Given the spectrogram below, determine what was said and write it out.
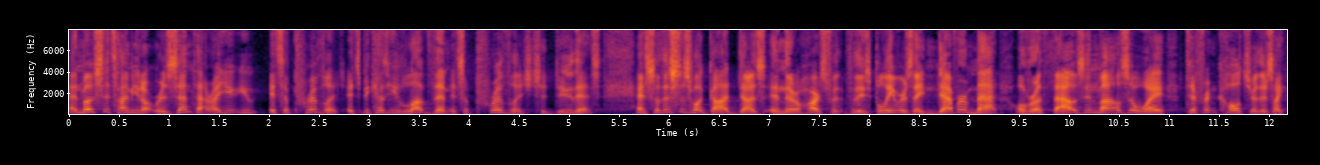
And most of the time you don't resent that, right? You, you, it's a privilege. It's because you love them. It's a privilege to do this. And so this is what God does in their hearts. For, for these believers, they never met over a thousand miles away, different culture. There's like,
